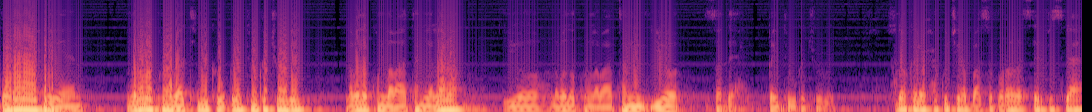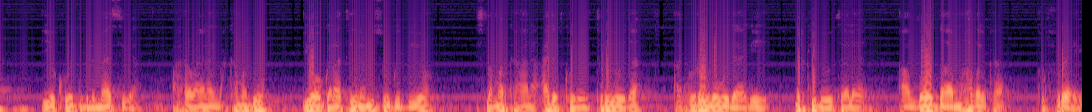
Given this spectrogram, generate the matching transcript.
baasaboorada waxa weeyaan labada kun labaatan iyo kow qeybtuu ka joogay labada kun labaatan iyo laba iyo labada kun labaatan iyo saddex qeybtuu ka joogay. Sidoo kale waxaa ku jira baasaboorada serviska iyo kuwa diblomaasiga. Waxaan rabaa inaan maxkamaddu iyo ogolaatay inaan u soo gudbiyo islamarkaana cadadkooda iyo tiradooda aan hore ula wadaagay markii dhow tale aan dooda ama hadalka furfurayay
